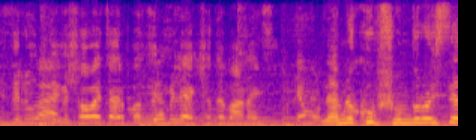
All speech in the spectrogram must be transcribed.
নিজের উদ্যোগে সবাই চার পাঁচ জন মিলে একসাথে বানাইছি। না এমনি খুব সুন্দর হয়েছে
